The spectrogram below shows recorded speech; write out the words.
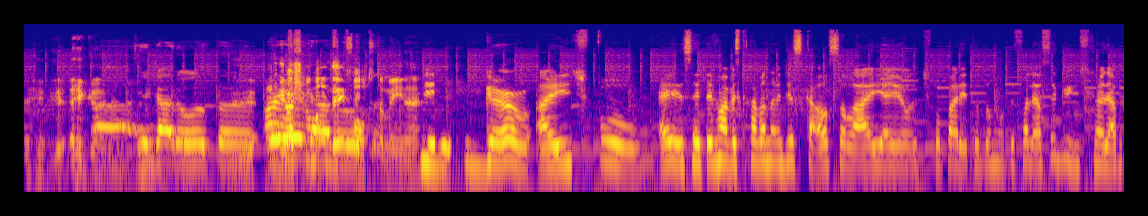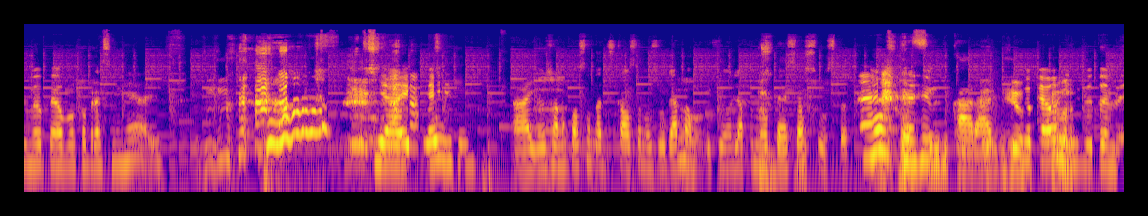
Ei, cara. Ai, garota. Ah, eu acho que eu mandei foto também, né? de girl, aí, tipo, é isso. Aí teve uma vez que eu tava andando lá, e aí eu, tipo, parei todo mundo e falei, é o seguinte, quem olhar pro meu pé, eu vou cobrar 100 reais. e aí, é isso. Ai, eu já não posso andar descalça nos lugares, não, porque quem olhar pro meu pé se assusta. É. Do caralho. Eu- Meu pé é eu- horrível também,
